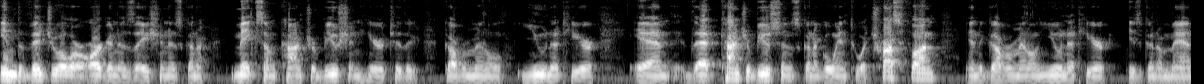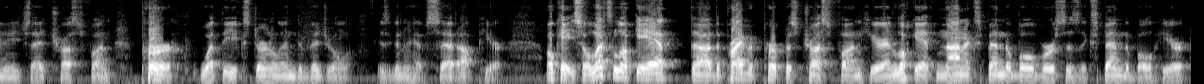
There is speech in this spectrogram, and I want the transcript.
individual or organization is going to make some contribution here to the governmental unit here and that contribution is going to go into a trust fund and the governmental unit here is going to manage that trust fund per what the external individual is going to have set up here. Okay, so let's look at uh, the private purpose trust fund here and look at non-expendable versus expendable here,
